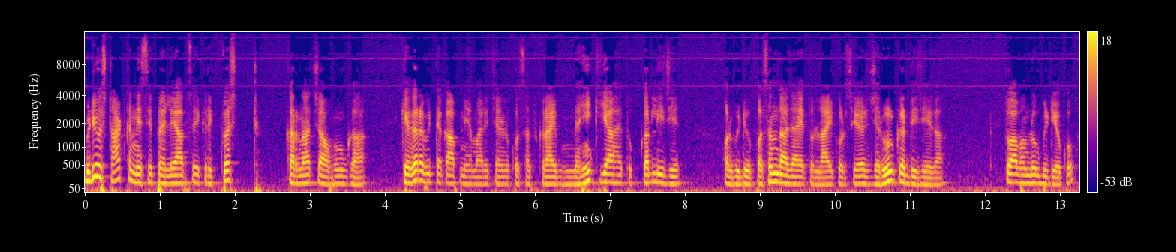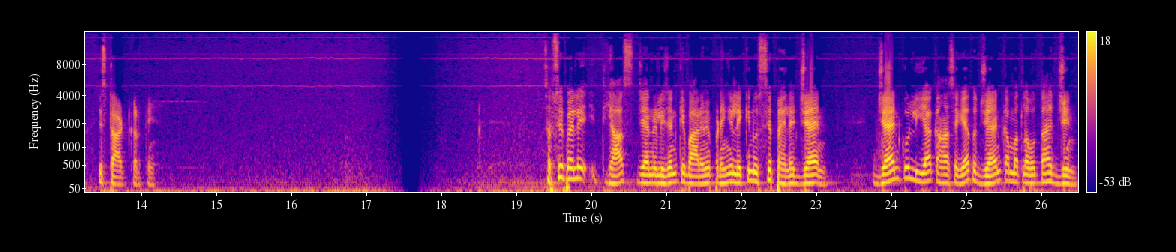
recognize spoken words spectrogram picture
वीडियो स्टार्ट करने से पहले आपसे एक रिक्वेस्ट करना चाहूँगा कि अगर अभी तक आपने हमारे चैनल को सब्सक्राइब नहीं किया है तो कर लीजिए, और वीडियो पसंद आ जाए तो लाइक और शेयर ज़रूर कर दीजिएगा। तो अब हम लोग वीडियो को स्टार्ट करते हैं। सबसे पहले इतिहास, जैन रिलीजन के बारे में पढ़ेंगे, लेकिन उससे पहले जैन। जैन को लिया कहाँ से गया? तो जैन का मतलब होता है जिन।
